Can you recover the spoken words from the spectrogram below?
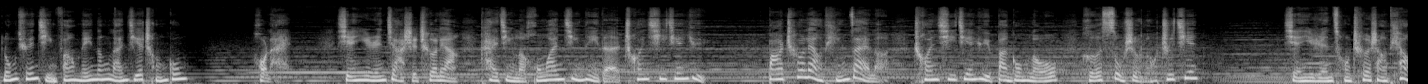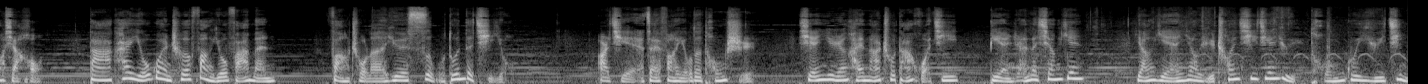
龙泉警方没能拦截成功。后来，嫌疑人驾驶车辆开进了红安境内的川西监狱，把车辆停在了川西监狱办公楼和宿舍楼之间。嫌疑人从车上跳下后，打开油罐车放油阀门，放出了约四五吨的汽油。而且在放油的同时，嫌疑人还拿出打火机点燃了香烟，扬言要与川西监狱同归于尽。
